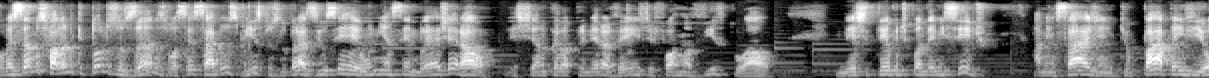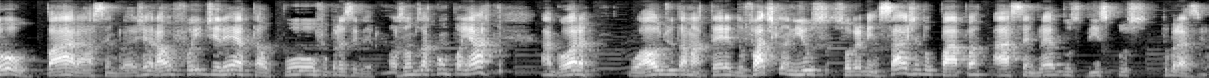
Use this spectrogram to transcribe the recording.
Começamos falando que todos os anos, você sabe, os bispos do Brasil se reúnem em Assembleia Geral, este ano pela primeira vez de forma virtual. E neste tempo de pandemicídio, a mensagem que o Papa enviou para a Assembleia Geral foi direta ao povo brasileiro. Nós vamos acompanhar agora o áudio da matéria do Vatican News sobre a mensagem do Papa à Assembleia dos Bispos do Brasil.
